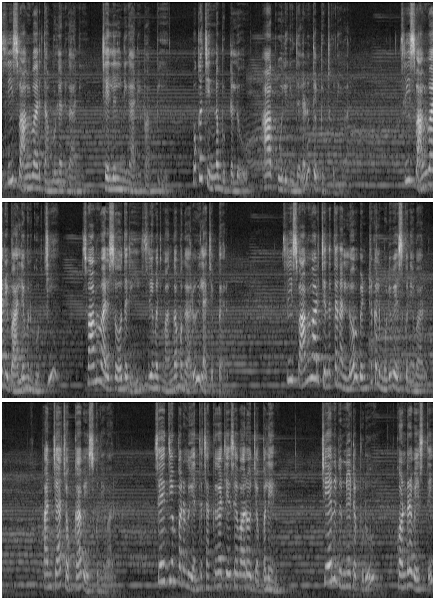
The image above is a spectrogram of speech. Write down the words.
శ్రీ స్వామివారి తమ్ముళ్ళను గాని చెల్లెల్ని గాని పంపి ఒక చిన్న బుట్టలో ఆ కూలి గింజలను తెప్పించుకునేవారు. శ్రీ స్వామివారి బాల్యమును గూర్చి స్వామివారి సోదరి శ్రీమతి మంగమ్మ గారు ఇలా చెప్పారు. శ్రీ స్వామివారి చిన్నతనంలో వెంట్రుకలు ముడి వేసుకునేవారు. పంచా చొక్కా వేసుకునేవారు. సేద్యం పనులు ఎంత చక్కగా చేసేవారో చెప్పలేను చేను దున్నేటప్పుడు కొండ్ర వేస్తే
